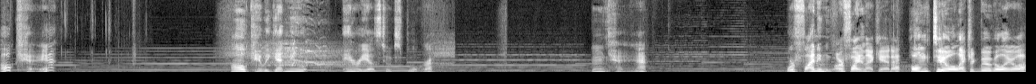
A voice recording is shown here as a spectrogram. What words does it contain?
Okay. Okay, we get new areas to explore. Okay. We're finding we're finding that kid. Home to Electric Boogaloo.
